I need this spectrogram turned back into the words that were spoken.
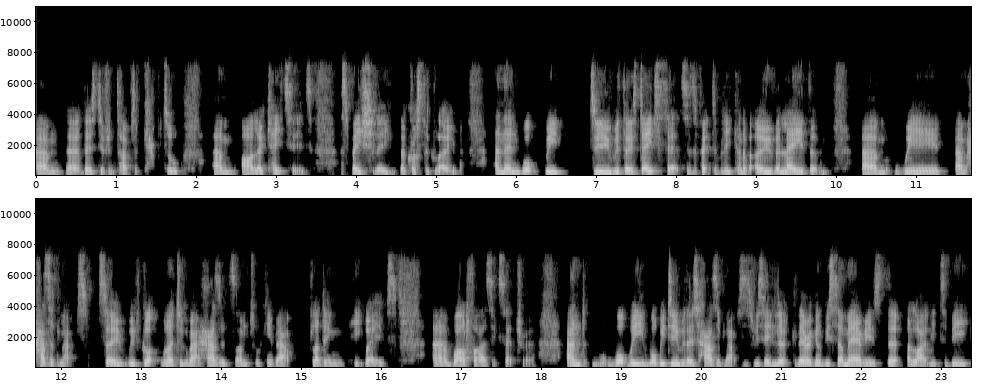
um, uh, those different types of capital um, are located spatially across the globe, and then what we do with those data sets is effectively kind of overlay them um, with um, hazard maps. So we've got, when I talk about hazards, I'm talking about flooding, heat waves, um, wildfires, etc. And what we what we do with those hazard maps is we say, look, there are going to be some areas that are likely to be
